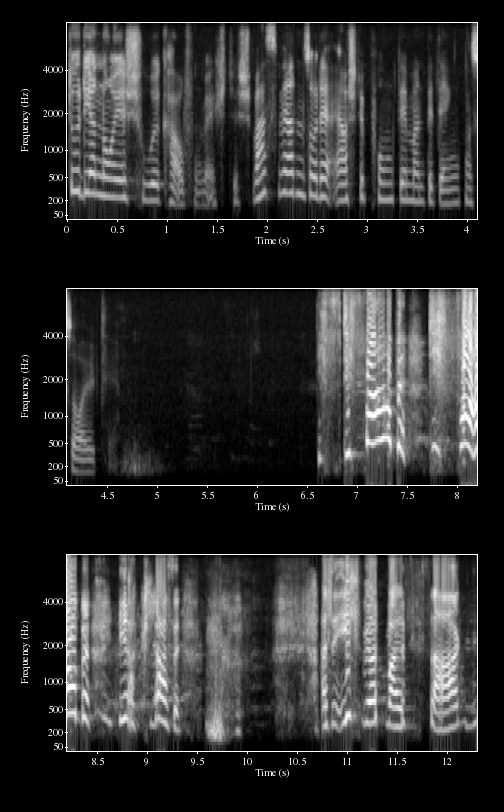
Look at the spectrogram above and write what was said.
du dir neue Schuhe kaufen möchtest, was wäre denn so der erste Punkt, den man bedenken sollte? Die, die Farbe, die Farbe, ja klasse. Also ich würde mal sagen,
